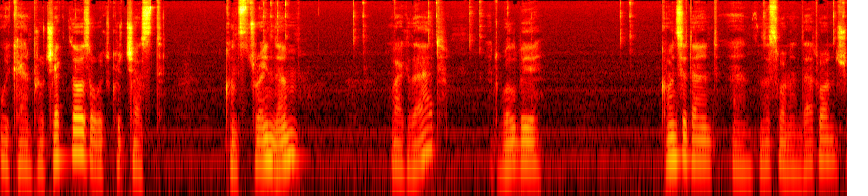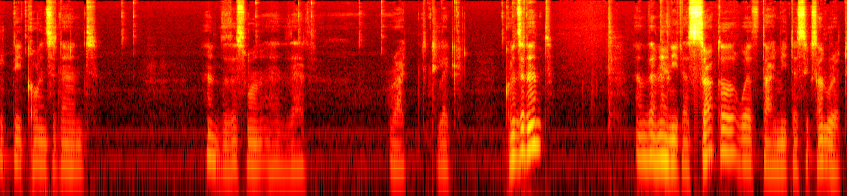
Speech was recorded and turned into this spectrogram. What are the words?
we can project those or we could just constrain them like that. It will be coincident and this one and that one should be coincident and this one and that right click coincident and then I need a circle with diameter 600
